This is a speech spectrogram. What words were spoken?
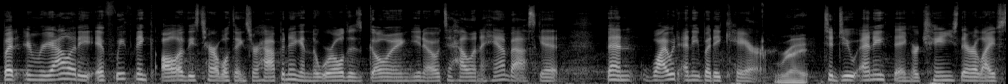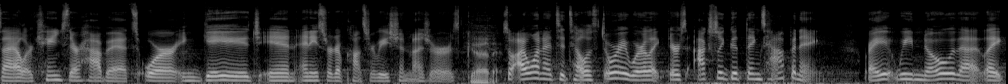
But in reality, if we think all of these terrible things are happening and the world is going, you know, to hell in a handbasket, then why would anybody care? Right. to do anything or change their lifestyle or change their habits or engage in any sort of conservation measures. Got it. So I wanted to tell a story where like there's actually good things happening, right? We know that like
